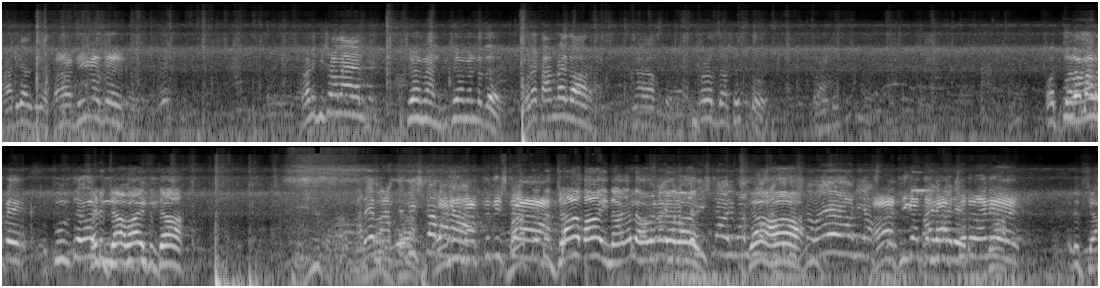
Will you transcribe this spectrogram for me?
হ্যাঁ ঠিক আছে হ্যাঁ ঠিক আছে। রানি পিছনে ম্যান পিছনে ম্যান পিছনে ম্যানটা দে। ওরা কামড়াই ধর। ওরা যা শেষ তো। ও তুলে মারবে। তুলতে একটু যা ভাই যা। আরে মারতে দিস না মারতে দিস না। যা ভাই না গেলে হবে না ভাই। না যা, হ্যাঁ ঠিক আছে মারছে তো রানি একটু যা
